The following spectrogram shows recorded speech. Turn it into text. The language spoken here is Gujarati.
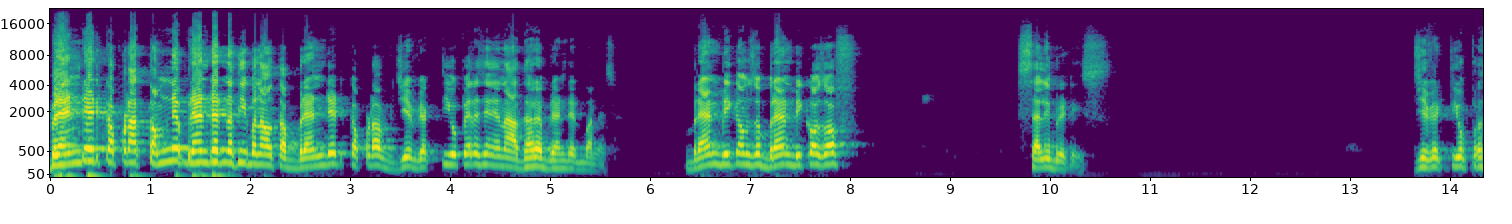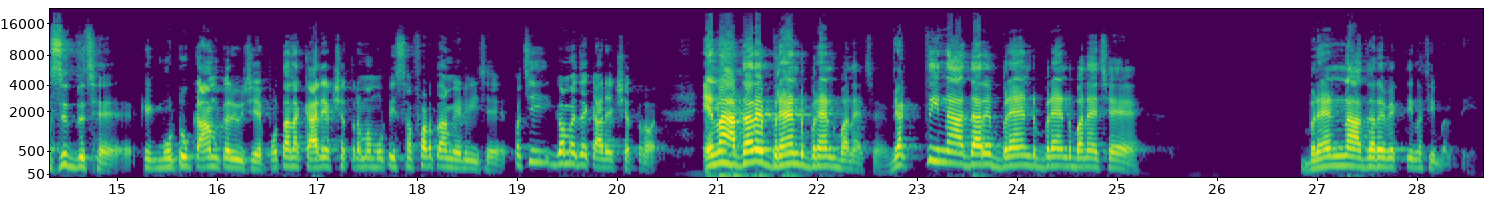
બ્રાન્ડેડ કપડાં તમને બ્રાન્ડેડ નથી બનાવતા. બ્રાન્ડેડ કપડાં જે વ્યક્તિઓ પહેરે છે એના આધારે બ્રાન્ડેડ બને છે. Brand becomes a brand because of celebrities જે વ્યક્તિઓ પ્રસિદ્ધ છે કે મોટું કામ કર્યું છે, પોતાના કાર્યક્ષેત્રમાં મોટી સફળતા મેળવી છે, પછી ગમે તે કાર્યક્ષેત્ર હોય, એના આધારે બ્રાન્ડ બ્રાન્ડ બને છે. વ્યક્તિના આધારે બ્રાન્ડ બ્રાન્ડ બને છે. બ્રાન્ડના આધારે વ્યક્તિ નથી બનતી.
